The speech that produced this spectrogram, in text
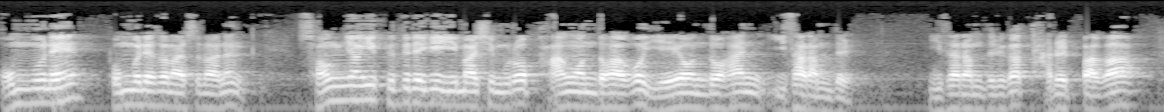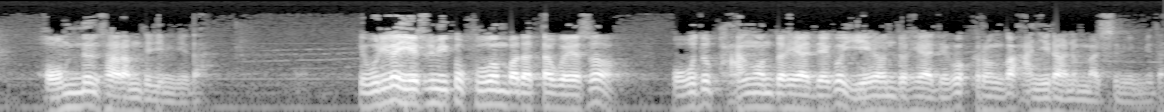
본문에, 본문에서 말씀하는 성령이 그들에게 임하심으로 방언도 하고 예언도 한 이 사람들, 이 사람들과 다를 바가 없는 사람들입니다. 우리가 예수 믿고 구원받았다고 해서 모두 방언도 해야 되고 예언도 해야 되고 그런 거 아니라는 말씀입니다.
